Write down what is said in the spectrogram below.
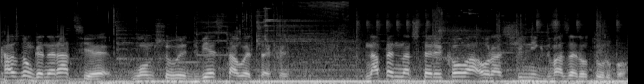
Każdą generację łączyły dwie stałe cechy. Napęd na cztery koła oraz silnik 2.0 turbo.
